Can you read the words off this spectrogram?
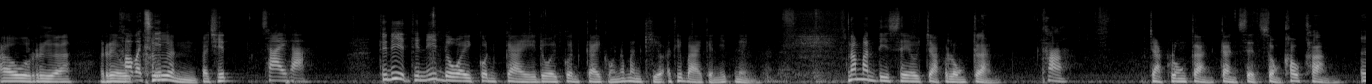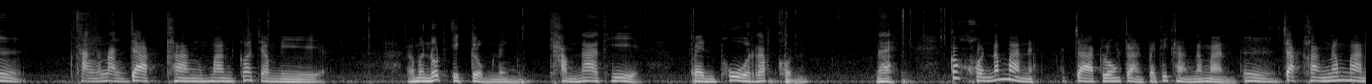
เอาเรือเร็วเข้าประเคชิดลื่อนประชิดใช่ค่ะ ทีนี้ทีนี้โดยกลไกโดยกลไกของน้ำมันเขียวอธิบายกันนิดหนึ่งน้ำมันดีเซลจากโรงกลั่นค่ะ จากโรงกลั่นกลั่นเสร็จส่งเข้าคลัง อืมถังน้ำมัน จากคลังมันก็จะมีเอ่อมนุษย์อีกกลุ่มหนึ่งทำหน้าที่เป็นผู้รับขนนะก็ขนน้ำมันเนี่ยจากโรงกลั่นไปที่คลังน้ำมันอืมจากคลังน้ำมัน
